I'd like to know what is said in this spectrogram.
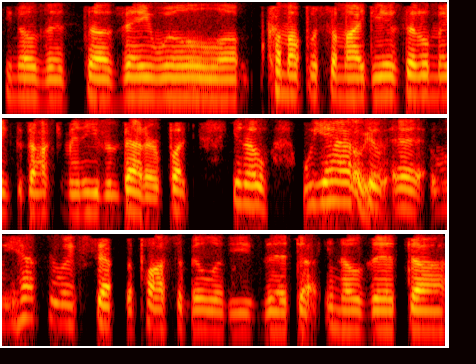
you know that uh, they will uh, come up with some ideas that'll make the document even better. But you know we have Oh, to uh, we have to accept the possibility that uh, you know that uh,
